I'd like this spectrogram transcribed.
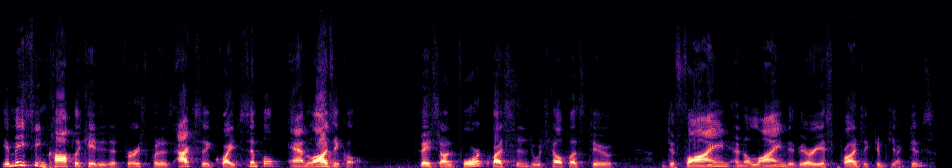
It may seem complicated at first, but it's actually quite simple and logical. It's based on four questions which help us to define and align the various project objectives,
